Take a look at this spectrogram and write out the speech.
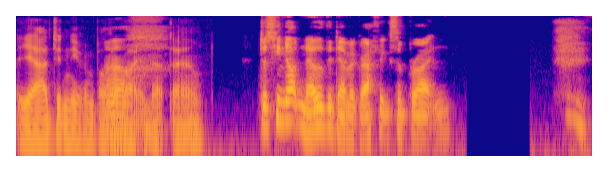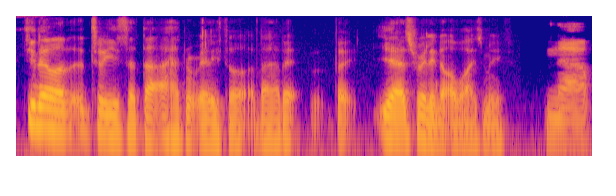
yeah. I didn't even bother oh. writing that down. Does he not know the demographics of Brighton? Do you know until you said that, I hadn't really thought about it. But yeah, it's really not a wise move. No,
